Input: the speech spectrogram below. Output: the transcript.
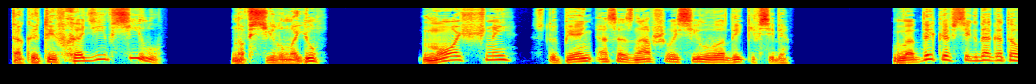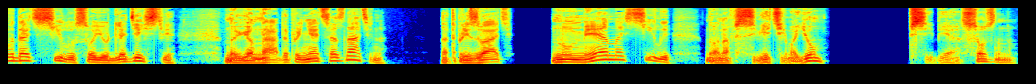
Так и ты входи в силу, но в силу мою. Мощный ступень осознавшего силу владыки в себе. Владыка всегда готов дать силу свою для действия, но ее надо принять сознательно. Надо призвать нумена силы, но она в свете моем, в себе осознанном.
